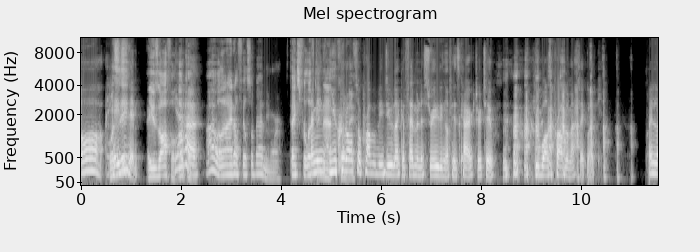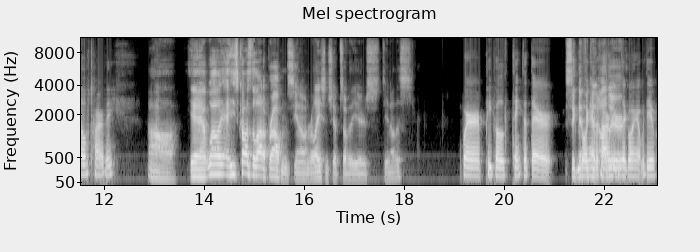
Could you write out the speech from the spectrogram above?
Oh, I was hated he? him. He was awful. Yeah. Okay. Oh well, then I don't feel so bad anymore. Thanks for I mean, that. you could me. also probably do like a feminist reading of his character too. he was problematic. Like, I loved Harvey. Ah, yeah. Well, he's caused a lot of problems, you know, in relationships over the years. Do you know this? Where people think that they're going out Significant with Harvey, other they're going out with you.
